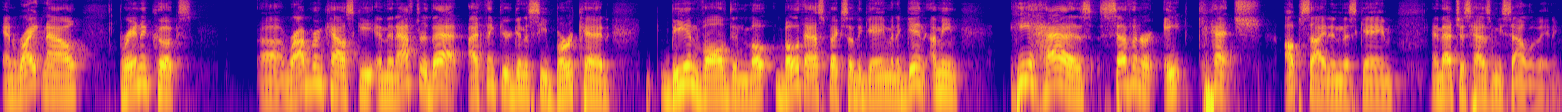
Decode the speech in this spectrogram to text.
And right now, Brandin Cooks, uh, Rob Gronkowski, and then after that, I think you're going to see Burkhead be involved in mo- both aspects of the game. And again, I mean, he has seven or eight catch upside in this game, and that just has me salivating.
